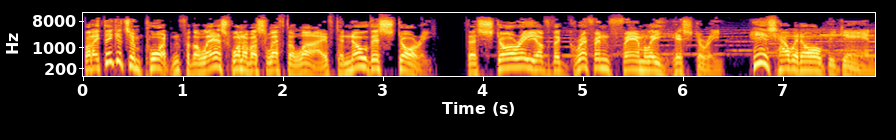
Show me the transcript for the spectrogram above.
But I think it's important for the last one of us left alive to know this story. The story of the Griffin family history. Here's how it all began.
